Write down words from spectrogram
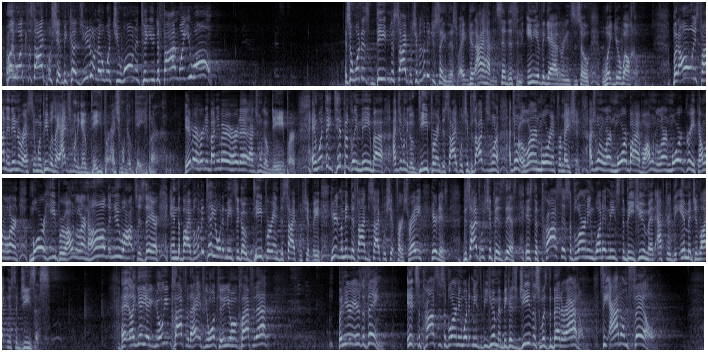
I'm like, what's discipleship? Because you don't know what you want until you define what you want. And so, what is deep discipleship? And let me just say this eh, way, because I haven't said this in any of the gatherings, and so what you're welcome. But I always find it interesting when people say, I just want to go deeper. I just want to go deeper. You ever heard anybody, anybody heard that? I just want to go deeper. And what they typically mean by I just want to go deeper in discipleship is I just want to, I just want to learn more information. I just want to learn more Bible. I want to learn more Greek. I want to learn more Hebrew. I want to learn all the nuances there in the Bible. Let me tell you what it means to go deeper in discipleship. Here, let me define discipleship first. Ready? Here it is. Discipleship is this. It's the process of learning what it means to be human after the image and likeness of Jesus. Hey, like, yeah, yeah, oh, you can clap for that if you want to. You want to clap for that? But here, here's the thing it's the process of learning what it means to be human because Jesus was the better Adam. See, Adam failed.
